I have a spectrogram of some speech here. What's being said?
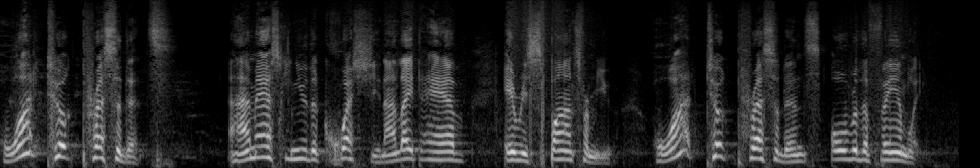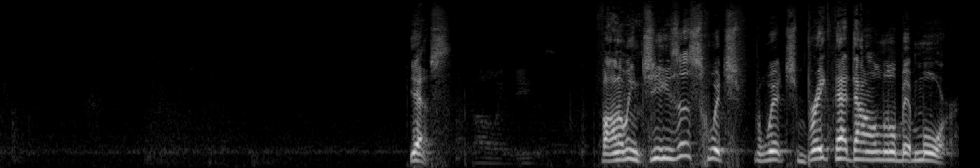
What took precedence? I'm asking you the question. I'd like to have a response from you. What took precedence over the family? Yes. Following Jesus. Following Jesus, which which break that down a little bit more.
